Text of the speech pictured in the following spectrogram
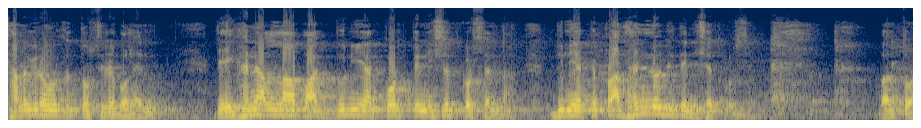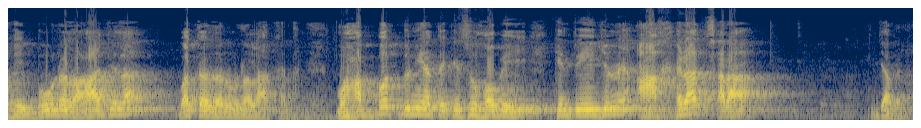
থানবী রহমতের তফসিরে বলেন যে এইখানে আল্লাহ পাক দুনিয়া করতে নিষেধ করছেন না, দুনিয়াকে প্রাধান্য দিতে নিষেধ করছেন। বল তহিবুন আল আজলা বাতাজারুন আল আখেরা। মোহাব্বত দুনিয়াতে কিছু হবেই, কিন্তু এই জন্য আখেরা ছাড়া যাবে না।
